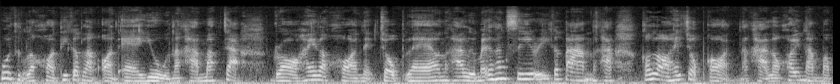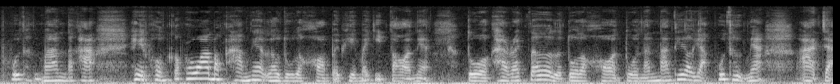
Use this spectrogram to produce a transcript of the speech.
พูดถึงละครที่กำลัง on air อยู่นะคะ มักจะรอให้ละครเนี่ยจบแล้วนะคะ หรือแม้กระทั่งซีรีส์ก็ตามนะคะ ก็รอให้จบก่อนนะคะเราค่อยนำมาพูดถึงมันนะคะ เหตุผลก็เพราะว่าบางครั้งเนี่ยเราดูละครไปเพียงไม่กี่ตอนเนี่ยตัว character หรือตัวละครตัวนั้นๆ ที่เราอยากพูดถึงเนี่ยอาจจะ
